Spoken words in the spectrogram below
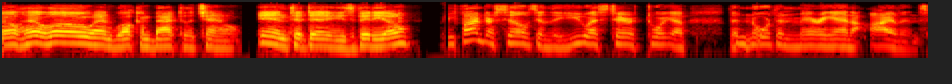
Well, hello and welcome back to the channel. In today's video, we find ourselves in the U.S. territory of the Northern Mariana Islands,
